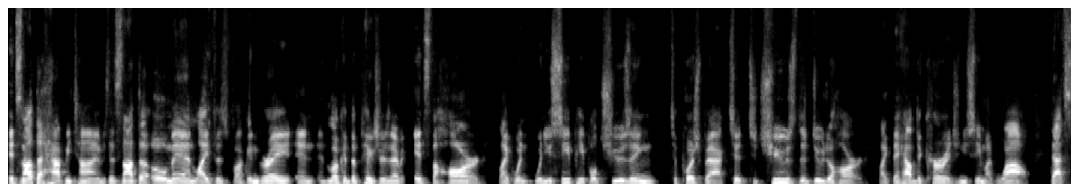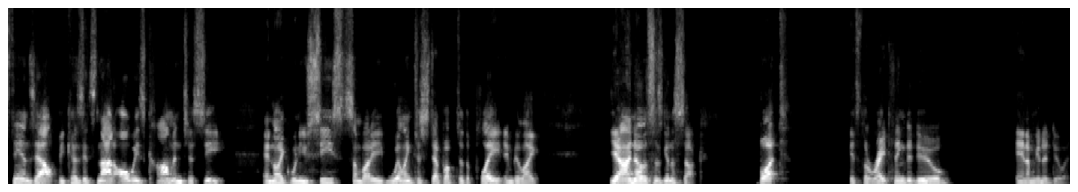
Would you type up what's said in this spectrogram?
It's not the happy times. It's not the oh man, life is fucking great and, and look at the pictures and everything. It's the hard. Like when when you see people choosing to push back, to to choose to do the hard, like they have the courage, and you see them like, wow, that stands out because it's not always common to see. And like when you see somebody willing to step up to the plate and be like, yeah, I know this is going to suck, but it's the right thing to do. And I'm going to do it.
